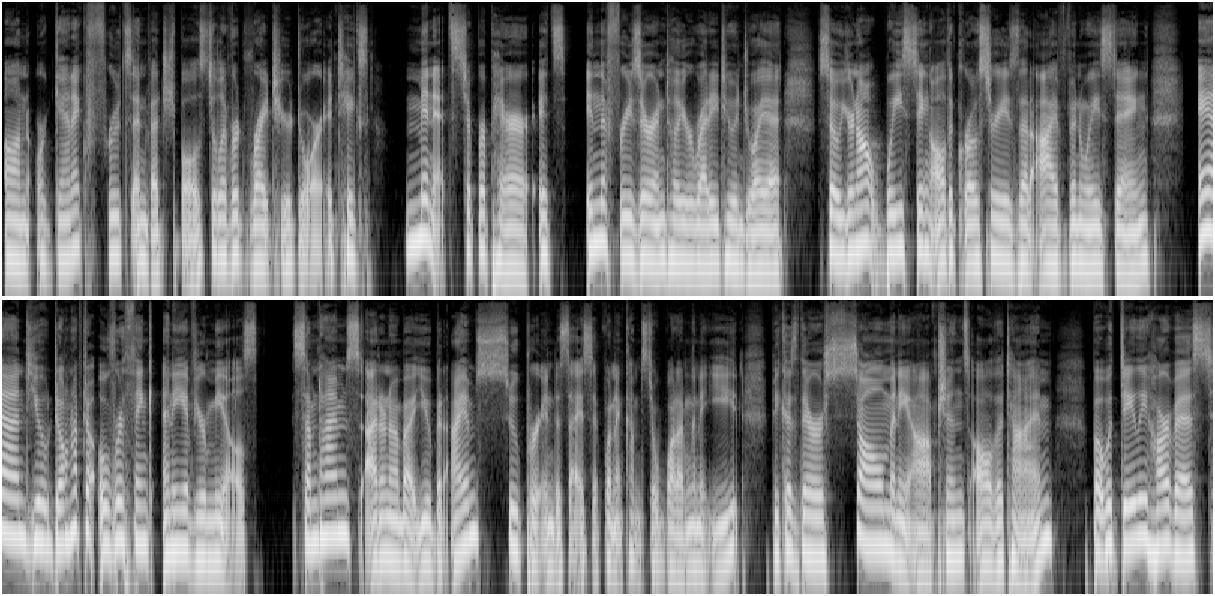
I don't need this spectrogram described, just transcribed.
on organic fruits and vegetables delivered right to your door. It takes minutes to prepare. It's in the freezer until you're ready to enjoy it. So you're not wasting all the groceries that I've been wasting. And you don't have to overthink any of your meals. Sometimes, I don't know about you, but I am super indecisive when it comes to what I'm going to eat because there are so many options all the time. But with Daily Harvest,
